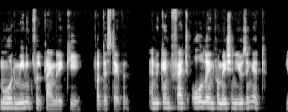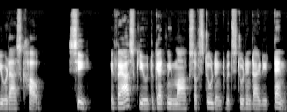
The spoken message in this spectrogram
more meaningful primary key for this table, and we can fetch all the information using it. You would ask how? See, if I ask you to get me marks of student with student ID 10,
